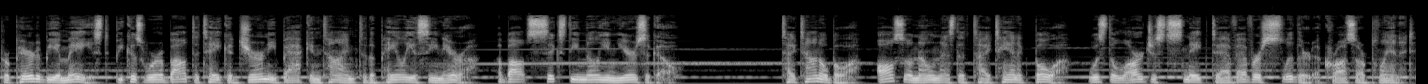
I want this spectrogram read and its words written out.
prepare to be amazed because we're about to take a journey back in time to the Paleocene era, about 60 million years ago. Titanoboa, also known as the Titanic boa, was the largest snake to have ever slithered across our planet.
